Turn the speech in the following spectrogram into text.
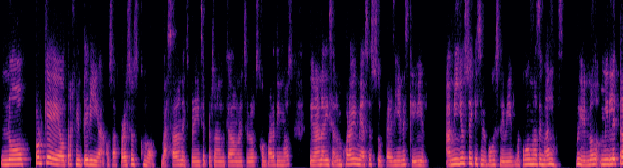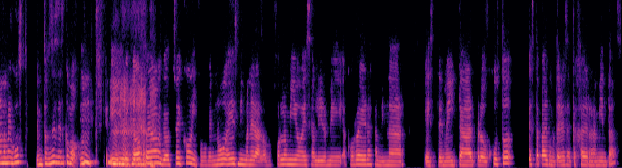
no porque otra gente diga, o sea, por eso es como basado en la experiencia personal de cada uno y se los compartimos. Y Lana dice, a lo mejor a mí me hace súper bien escribir. A mí yo sé que si me pongo a escribir, me pongo más de malas porque no, mi letra no me gusta. Entonces es como, mm, y me quedó feo, me quedó chueco y como que no es mi manera. A lo mejor lo mío es salirme a correr, a caminar, este, meditar, pero justo está para como tener esa caja de herramientas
